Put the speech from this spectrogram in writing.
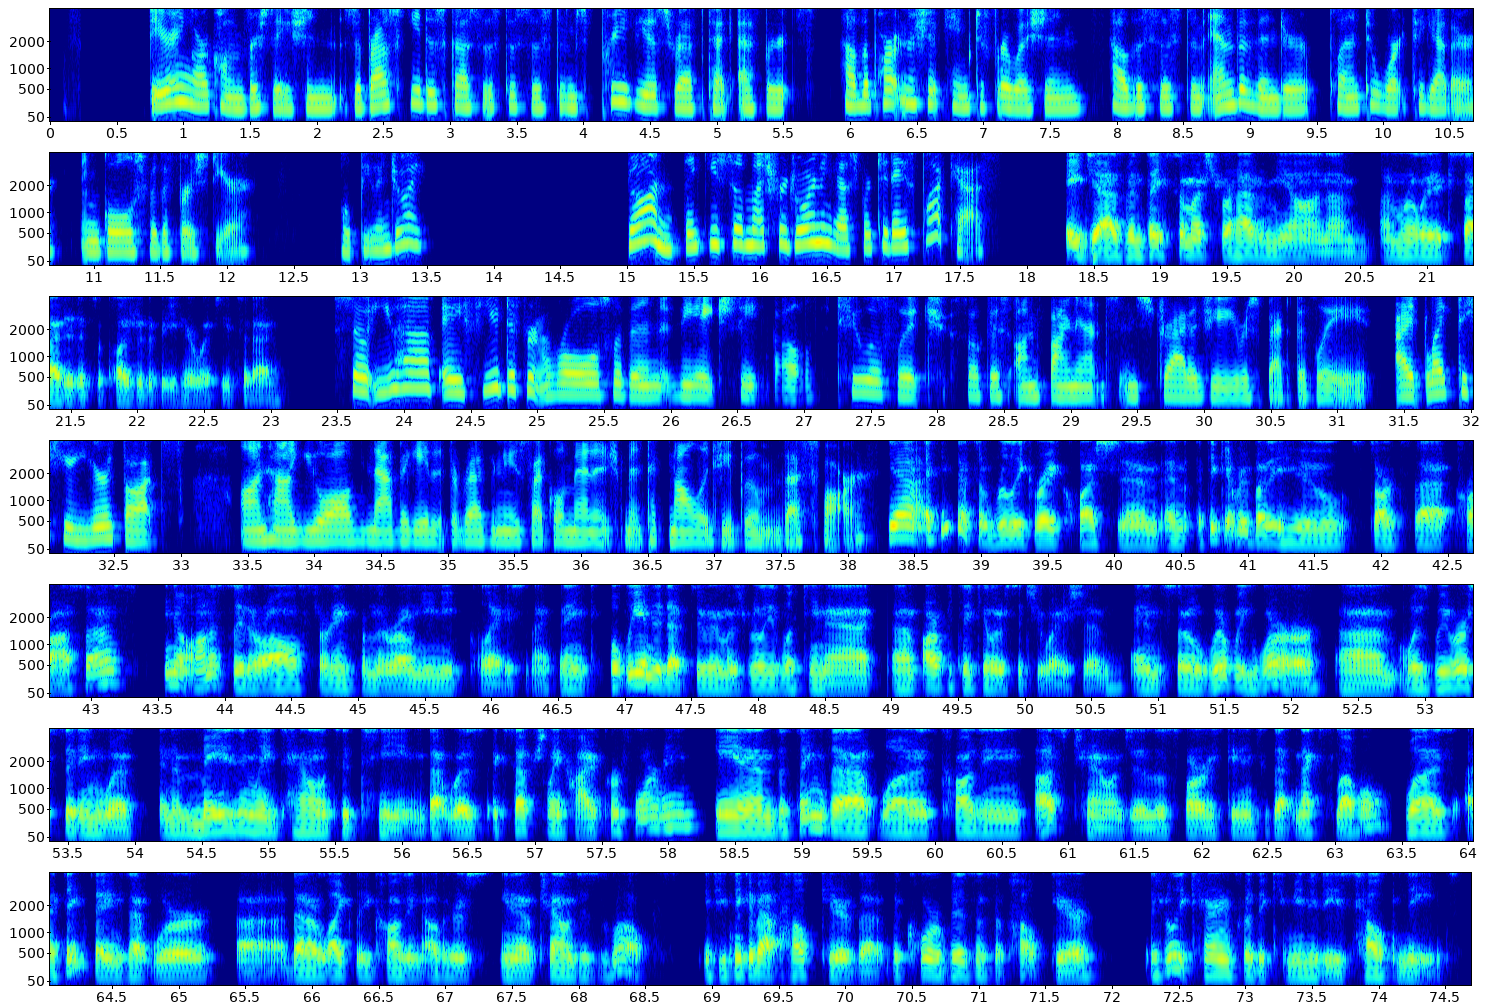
During our conversation, Zabrowski discusses the system's previous RevTech efforts, how the partnership came to fruition, how the system and the vendor plan to work together, and goals for the first year. Hope you enjoy. John, thank you so much for joining us for today's podcast. Hey, Jasmine, thanks so much for having me on. I'm I'm really excited. It's a pleasure to be here with you today. So you have a few different roles within VHC Health, two of which focus on finance and strategy, respectively. I'd like to hear your thoughts on how you all have navigated the revenue cycle management technology boom thus far. Yeah, I think that's a really great question. And I think everybody who starts that process you know, honestly, they're all starting from their own unique place. And I think what we ended up doing was really looking at um, our particular situation. And so where we were um, was we were sitting with an amazingly talented team that was exceptionally high performing. And the thing that was causing us challenges as far as getting to that next level was, I think, things that were uh, that are likely causing others, you know, challenges as well. If you think about healthcare, the, the core business of healthcare is really caring for the community's health needs.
